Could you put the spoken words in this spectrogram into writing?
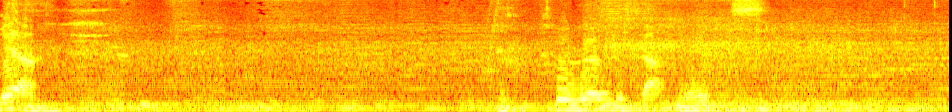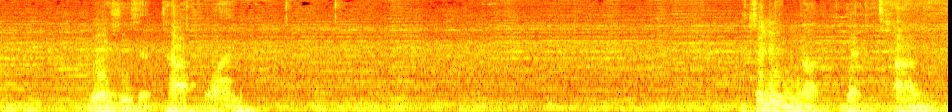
Yeah. Kyurem the Dark Mix. This is a tough one. actually not that tough.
